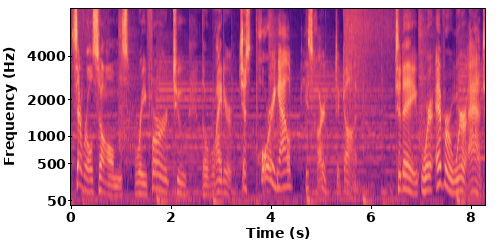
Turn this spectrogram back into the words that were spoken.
Several psalms refer to the writer just pouring out his heart to God. Today, wherever we're at,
